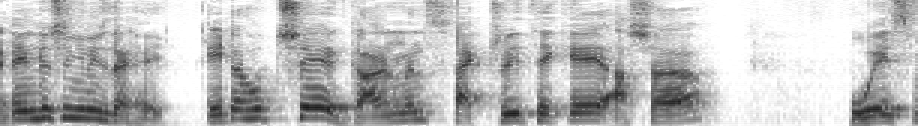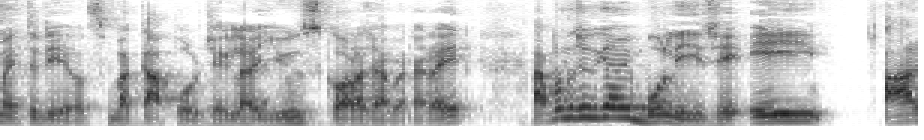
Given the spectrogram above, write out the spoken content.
একটা ইন্টারেস্টিং জিনিস দেখাই। এটা হচ্ছে গার্মেন্টস ফ্যাক্টরি থেকে আসা ওয়েস্ট ম্যাটেরিয়ালস বা কাপড় যেগুলো ইউজ করা যাবে না রাইট আপনাদের যদি আমি বলি যে এই আর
